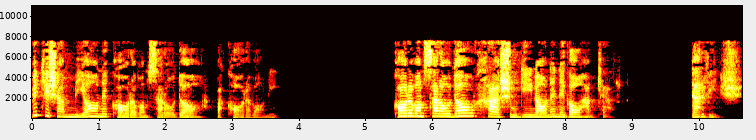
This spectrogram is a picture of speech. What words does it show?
بکشم میان کاروان سرادار و کاروانی. کاروان سرادار خشمگینانه نگاهم کرد. درویش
